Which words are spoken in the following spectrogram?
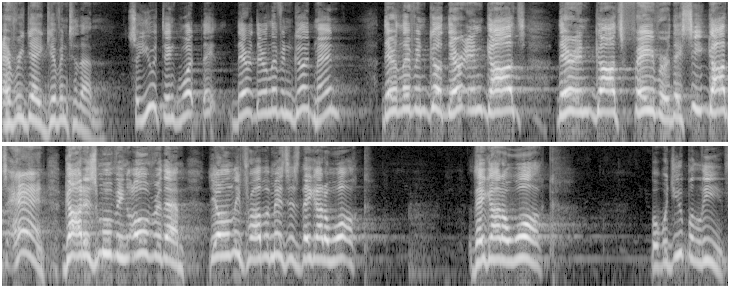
every day given to them. So you would think, what? They, they're, they're living good, man. They're living good. They're in God's they're in God's favor. They see God's hand. God is moving over them. The only problem is is they got to walk. They got to walk. But would you believe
